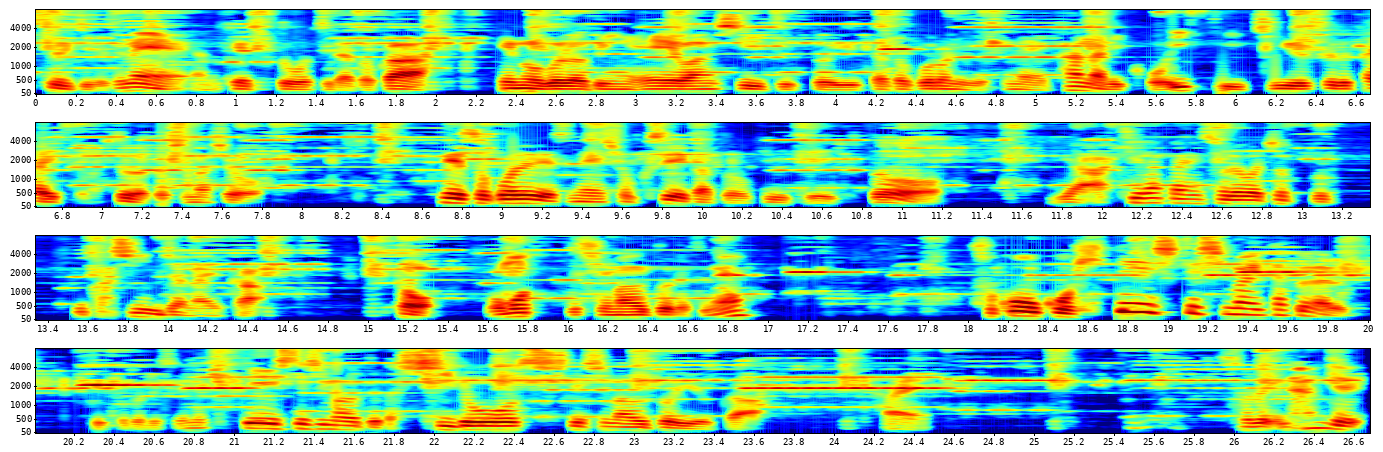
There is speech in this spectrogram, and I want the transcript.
数値ですね、あの血糖値だとか、ヘモグロビン A1C 値といったところにですね、かなりこう一喜一憂するタイプの人だとしましょう。で、そこでですね、食生活を聞いていくと、いや、明らかにそれはちょっとおかしいんじゃないか、と思ってしまうとですね、そこをこう否定してしまいたくなるってことですよね。否定してしまうというか、指導してしまうというか、はい。それ、なんで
